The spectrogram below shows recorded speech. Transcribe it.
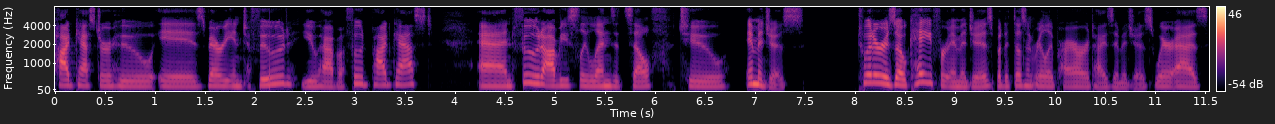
podcaster who is very into food, you have a food podcast, and food obviously lends itself to images. Twitter is okay for images, but it doesn't really prioritize images, whereas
